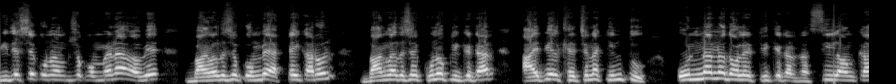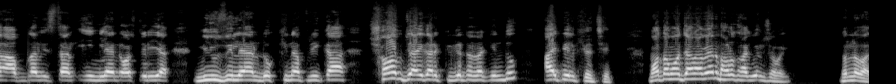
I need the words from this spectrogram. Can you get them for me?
বিদেশে কোনো অংশ কমবে না, তবে বাংলাদেশে কমবে। একটাই কারণ, বাংলাদেশের কোনো ক্রিকেটার আইপিএল খেলছে না। কিন্তু অন্যান্য দলের ক্রিকেটাররা, Sri Lanka, Afghanistan, England, Australia New Zealand দক্ষিণ আফ্রিকা, সব জায়গার ক্রিকেটাররা কিন্তু আইপিএল খেলছে। মতামত জানাবেন, ভালো থাকবেন সবাই। ধন্যবাদ।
